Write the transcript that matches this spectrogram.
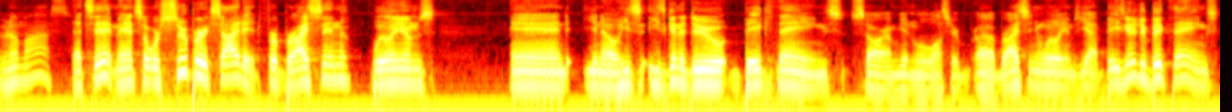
Uno Mas. That's it, man. So we're super excited for Bryson Williams, and you know he's he's gonna do big things. Sorry, I'm getting a little lost here. Uh, Bryson Williams, yeah, he's gonna do big things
